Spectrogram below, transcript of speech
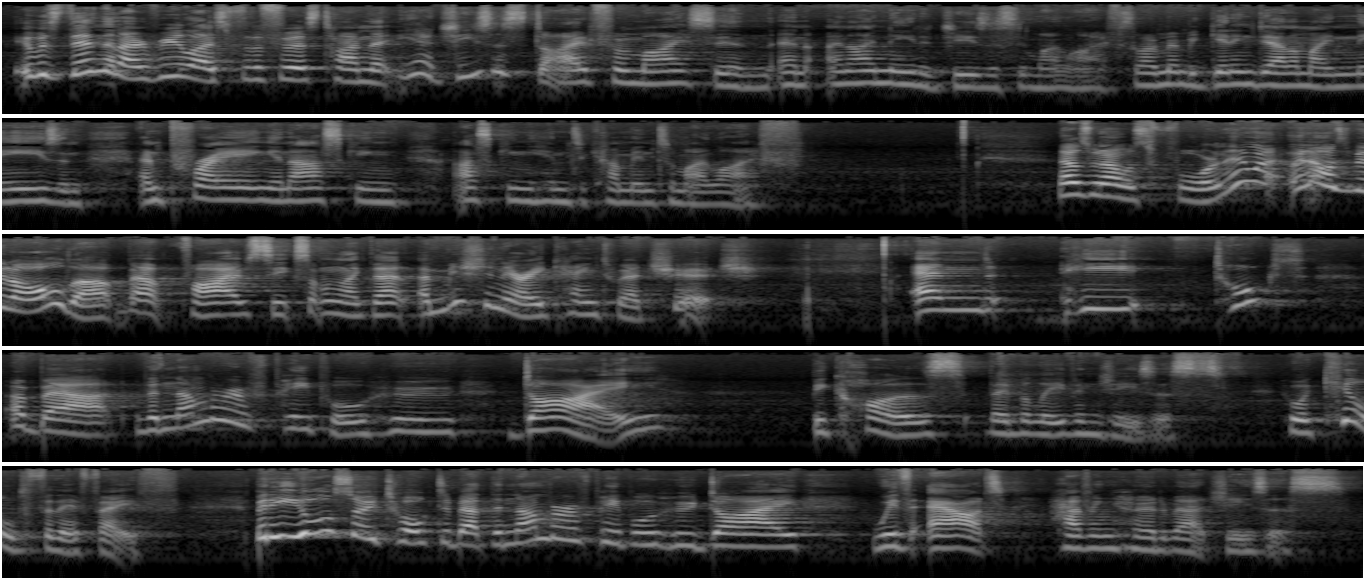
it was then that I realized for the first time that, yeah, Jesus died for my sin, and, and I needed Jesus in my life. So I remember getting down on my knees and, and praying and asking, asking Him to come into my life. That was when I was four. And then when I was a bit older, about five, six, something like that, a missionary came to our church. And he talked about the number of people who die because they believe in Jesus, who are killed for their faith. But he also talked about the number of people who die without having heard about Jesus.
